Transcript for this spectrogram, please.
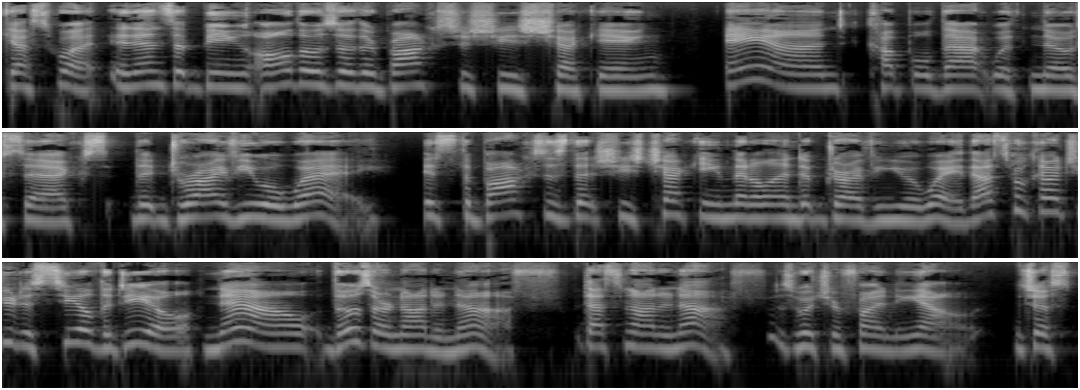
guess what it ends up being all those other boxes she's checking and couple that with no sex that drive you away it's the boxes that she's checking that'll end up driving you away. That's what got you to seal the deal. Now, those are not enough. That's not enough, is what you're finding out. Just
